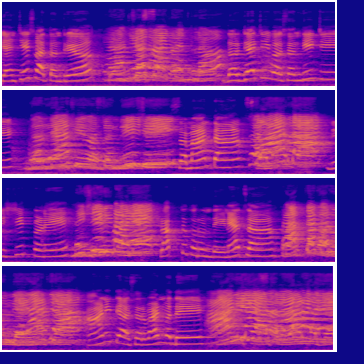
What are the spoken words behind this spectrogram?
यांचे स्वातंत्र्य यांचे स्वातंत्र्य दर्जाची व संधीची दर्जाची व संधीची समानता समानता निश्चितपणे निश्चितपणे प्राप्त करून देण्याचा प्राप्त करून देण्याच्या आणि त्या सर्वांमध्ये आणि त्या सर्वांमध्ये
